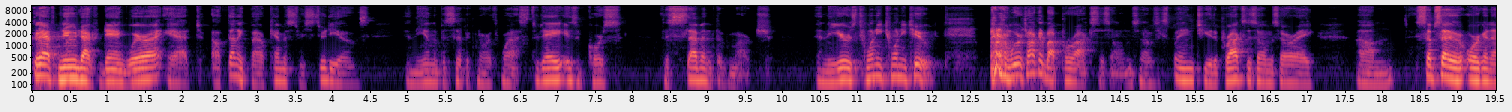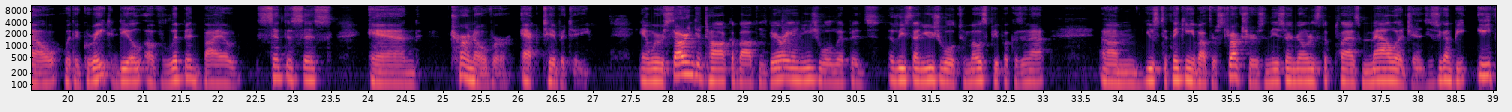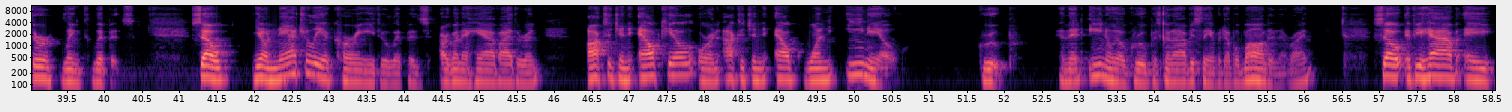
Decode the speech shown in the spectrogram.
Good afternoon, Dr. Dan Guerra at Authentic Biochemistry Studios in the Inland Pacific Northwest. Today is, of course, the 7th of March, and the year is 2022. we were talking about peroxisomes, and I was explaining to you the peroxisomes are a um, subcellular organelle with a great deal of lipid biosynthesis and turnover activity. And we were starting to talk about these very unusual lipids, at least unusual to most people because they're not um, used to thinking about their structures. And these are known as the plasmalogens. These are going to be ether linked lipids. So, you know, naturally occurring ether lipids are going to have either an oxygen alkyl or an oxygen alk 1 enol group. And that enol group is going to obviously have a double bond in it, right? So if you have a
